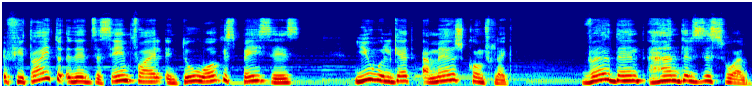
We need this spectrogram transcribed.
If you try to edit the same file in two workspaces, you will get a merge conflict. Verdent handles this well.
